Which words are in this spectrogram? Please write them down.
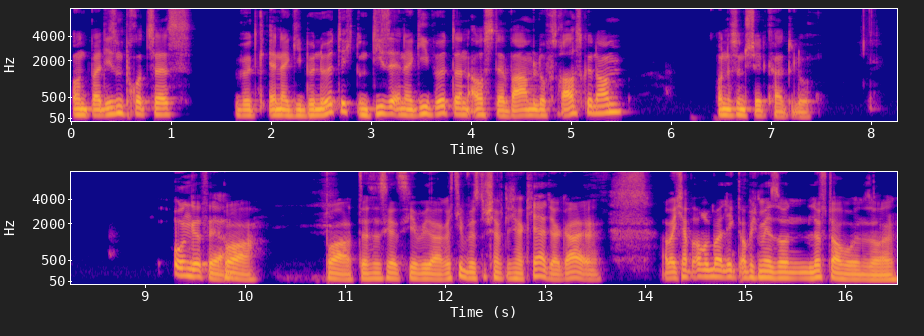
Und bei diesem Prozess wird Energie benötigt und diese Energie wird dann aus der warmen Luft rausgenommen und es entsteht kalte Luft. Ungefähr. Boah. Boah, das ist jetzt hier wieder richtig wissenschaftlich erklärt, ja geil. Aber ich habe auch überlegt, ob ich mir so einen Lüfter holen soll.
